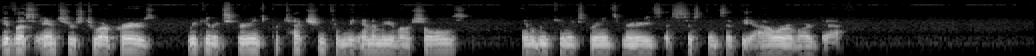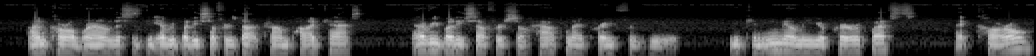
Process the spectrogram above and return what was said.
give us answers to our prayers. We can experience protection from the enemy of our souls and we can experience Mary's assistance at the hour of our death. I'm Carl Brown. This is the EverybodySuffers.com podcast. Everybody suffers, so how can I pray for you? You can email me your prayer requests at carl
